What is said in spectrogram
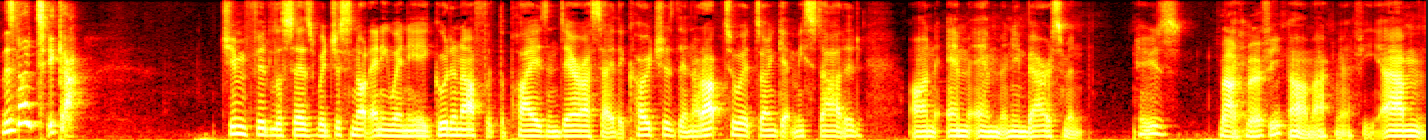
There's no ticker. Jim Fiddler says we're just not anywhere near good enough with the players, and dare I say the coaches. They're not up to it. Don't get me started on MM and embarrassment. Who's Mark Murphy. oh Mark Murphy? Um,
